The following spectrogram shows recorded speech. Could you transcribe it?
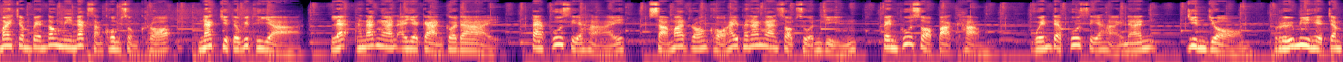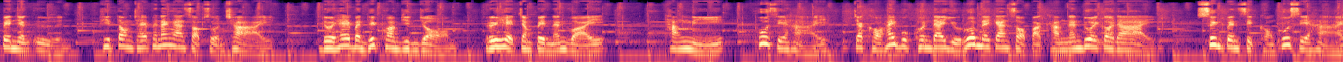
ไม่จำเป็นต้องมีนักสังคมสงเคราะห์ นักจิตวิทยา และพนักงานอายการก็ได้ แต่ผู้เสียหายสามารถร้องขอให้พนักงานสอบสวนหญิง เป็นผู้สอบปากคำเว้นแต่ผู้เสียหายนั้น ยินยอม หรือมีเหตุจำเป็นอย่างอื่น ที่ต้องใช้พนักงานสอบสวนชาย โดยให้บันทึกความยินยอม หรือเหตุจำเป็นนั้นไว้ ทั้งนี้ผู้เสียหายจะขอให้บุคคลใดอยู่ร่วมในการสอบปากคำนั้นด้วยก็ได้ ซึ่งเป็นสิทธิ์ของผู้เสียหาย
